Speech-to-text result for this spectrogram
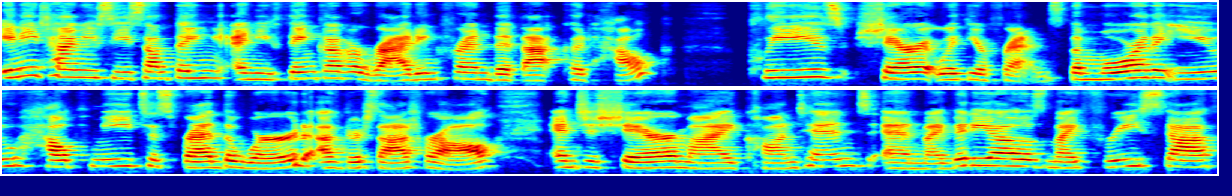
anytime you see something and you think of a riding friend that that could help, please share it with your friends. The more that you help me to spread the word of Dressage for All and to share my content and my videos, my free stuff,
